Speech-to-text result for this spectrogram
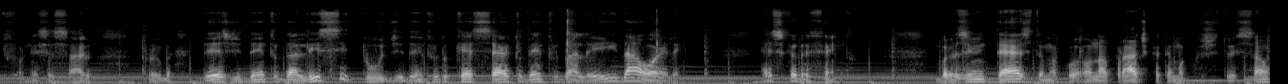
Se for necessário, desde dentro da licitude, dentro do que é certo, dentro da lei e da ordem. É isso que eu defendo. Brasil, em tese, tem uma, ou na prática, tem uma Constituição.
